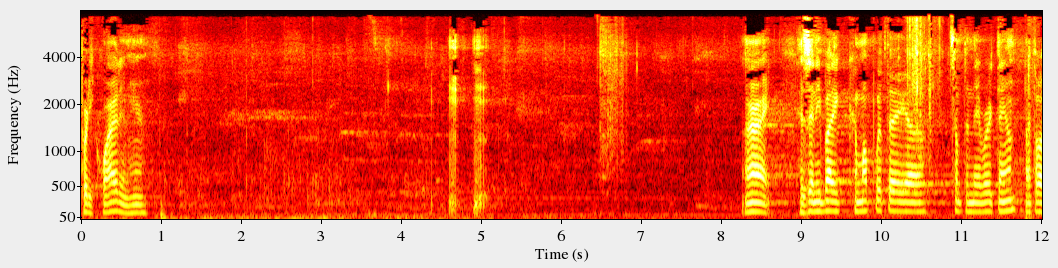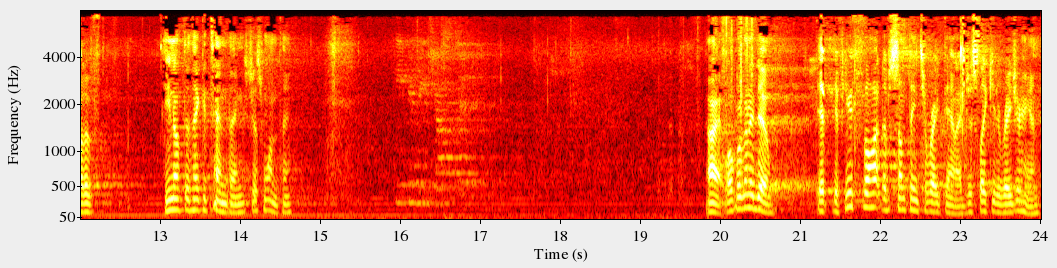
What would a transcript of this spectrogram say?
Pretty quiet in here. All right. Has anybody come up with a uh, something they wrote down? I thought of. You don't have to think of ten things, just one thing. All right. What we're going to do. If, if you thought of something to write down, I'd just like you to raise your hand.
